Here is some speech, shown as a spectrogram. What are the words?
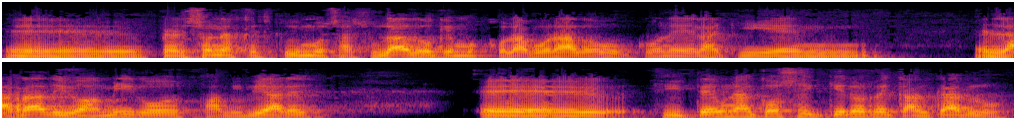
eh, personas que estuvimos a su lado, que hemos colaborado con él aquí en, la radio, amigos, familiares, eh, cité una cosa y quiero recalcarlo.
